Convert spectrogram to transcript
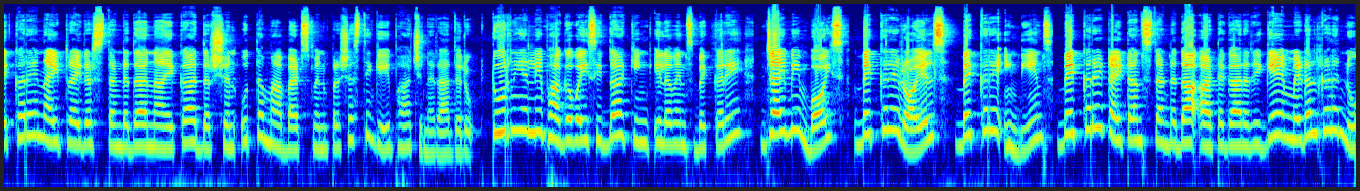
ಬೆಕ್ಕರೆ ನೈಟ್ ರೈಡರ್ಸ್ ತಂಡದ ನಾಯಕ ದರ್ಶನ್ ಉತ್ತಮ ಬ್ಯಾಟ್ಸ್ಮನ್ ಪ್ರಶಸ್ತಿಗೆ ಭಾಜನರಾದರು. ಟೂರ್ನಿಯಲ್ಲಿ ಭಾಗವಹಿಸಿದ್ದ king elevens Bekkare Jai Bhim boys, Bekkare royals, Bekkare Indians, Bekkare titans ತಂಡದ ಆಟಗಾರರಿಗೆ ಮೆಡಲ್ಗಳನ್ನು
